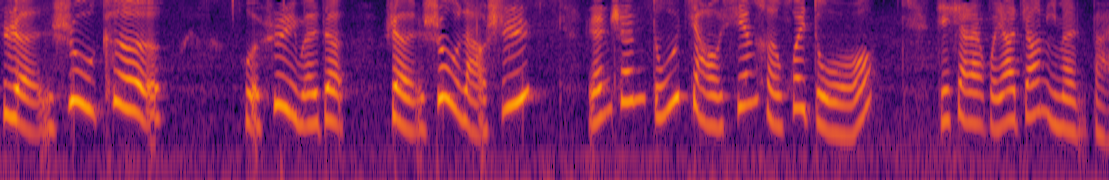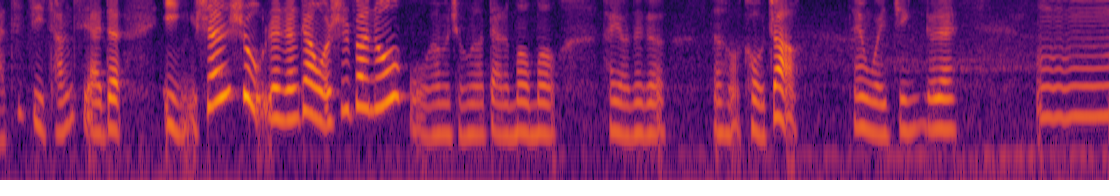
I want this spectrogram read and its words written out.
忍术课，我是你们的忍术老师，人称独角仙，很会躲。接下来我要教你们把自己藏起来的隐身术，认真看我示范哦。我他们全部都戴了帽帽，还有那个那什么口罩，还有围巾，对不对？嗯，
